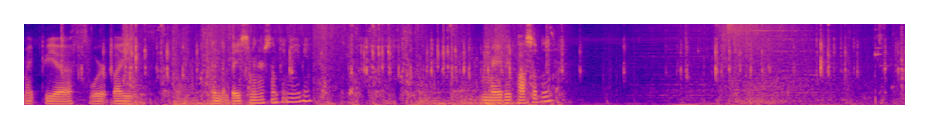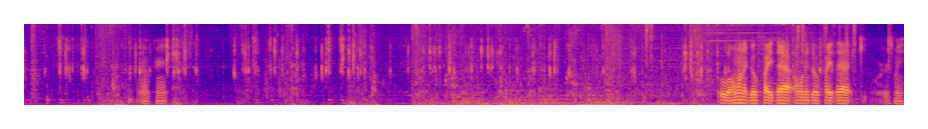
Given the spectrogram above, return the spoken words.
Might be a Fortbyte in the basement or something, maybe? Maybe, possibly? Okay. Oh, I want to go fight that. I want to go fight that. Where's me?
